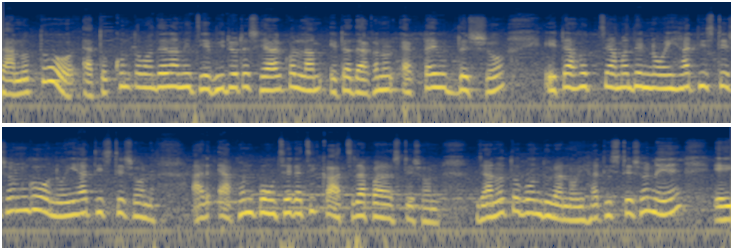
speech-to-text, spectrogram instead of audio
জানো তো, এতক্ষণ তোমাদের আমি যে ভিডিওটা শেয়ার করলাম, এটা দেখানোর একটাই উদ্দেশ্য, এটা হচ্ছে আমাদের নৈহাটি স্টেশন গো, নৈহাটি স্টেশন আর এখন পৌঁছে গেছি কাঁচরাপাড়া স্টেশন। জানো তো বন্ধুরা, নৈহাটি স্টেশনে এই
